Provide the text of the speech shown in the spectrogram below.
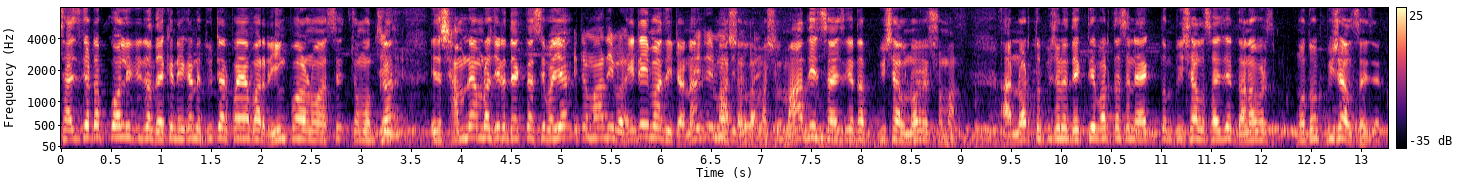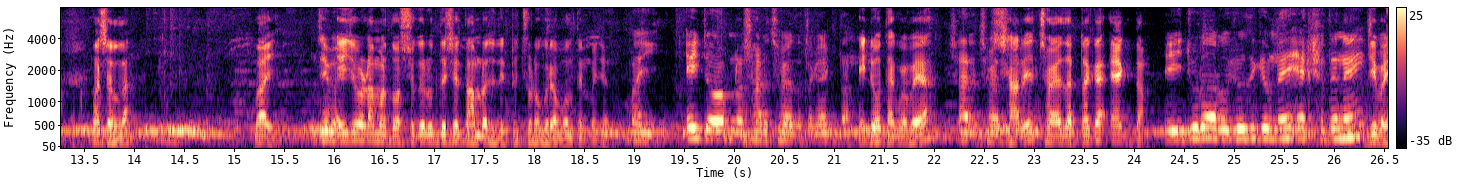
সাইজ গেট আপ কোয়ালিটিটা দেখেন এখানে দুইটার পায়ে আবার রিং পরানো আছে চমৎকার। এই যে সামনে আমরা যেটা দেখতেছি ভাইয়া এটা মাদি ভাই। এটাই মাদিটা না? মাশাআল্লাহ মাশাআল্লাহ। মাদির সাইজ এটা বিশাল নরের সমান। আর নর তো পিছনে দেখতে পারতেছেন একদম বিশাল সাইজের দানবের মতো বিশাল সাইজের মাশাআল্লাহ। ভাই এই জোড়াটা আমার দর্শকের উদ্দেশ্যে দামটা যদি একটু ছোট করে বলতেন ভাইজান। ভাই এইটাও আপনার সাড়ে ছয় হাজার টাকা একদম। এটাও থাকবে ভাইয়া? সাড়ে ছয় সাড়ে ছয় হাজার টাকা একদম। এই জোড়া আর ওই যদি কেউ নেই একসাথে নেই জি ভাই।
